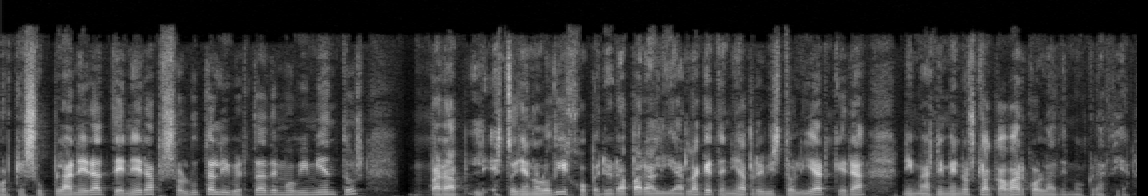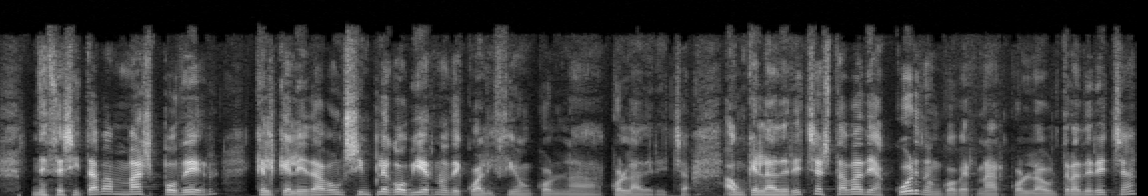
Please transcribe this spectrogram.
Porque su plan era tener absoluta libertad de movimientos para, esto ya no lo dijo, pero era para liar la que tenía previsto liar, que era ni más ni menos que acabar con la democracia. Necesitaba más poder que el que le daba un simple gobierno de coalición con la, con la derecha. Aunque la derecha estaba de acuerdo en gobernar con la ultraderecha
